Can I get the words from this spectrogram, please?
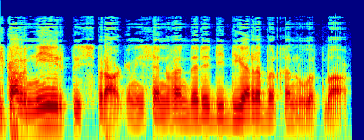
skarnier toespraak in die sin van dit het die deure begin oopmaak.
